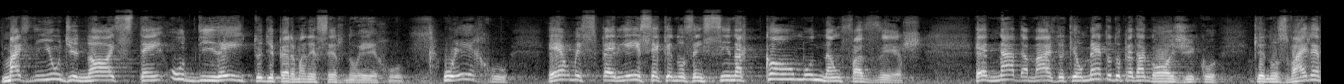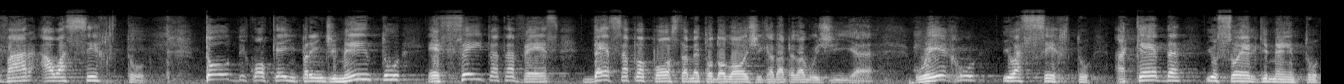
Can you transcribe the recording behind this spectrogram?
mas nenhum de nós tem o direito de permanecer no erro. O erro é uma experiência que nos ensina como não fazer. É nada mais do que um método pedagógico que nos vai levar ao acerto todo e qualquer empreendimento é feito através dessa proposta metodológica da pedagogia. O erro e o acerto, a queda e o soerguimento,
